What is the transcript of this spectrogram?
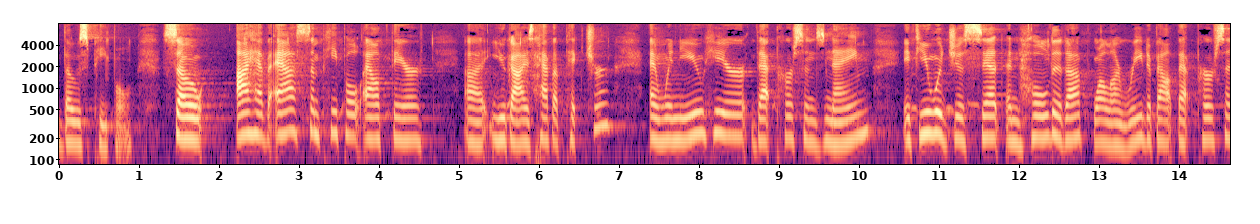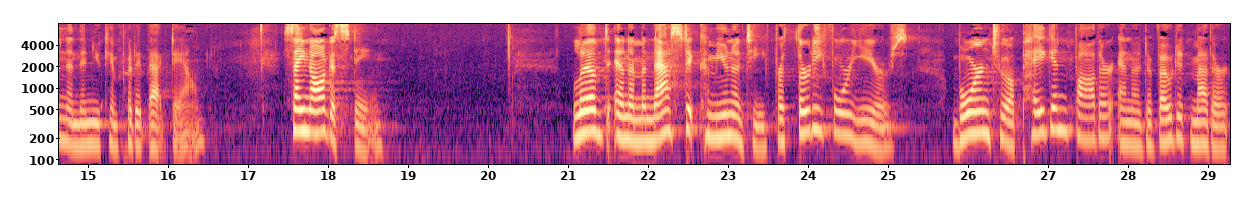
those people. So I have asked some people out there, uh, you guys have a picture, and when you hear that person's name, if you would just sit and hold it up while I read about that person, and then you can put it back down. St. Augustine lived in a monastic community for 34 years, born to a pagan father and a devoted mother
